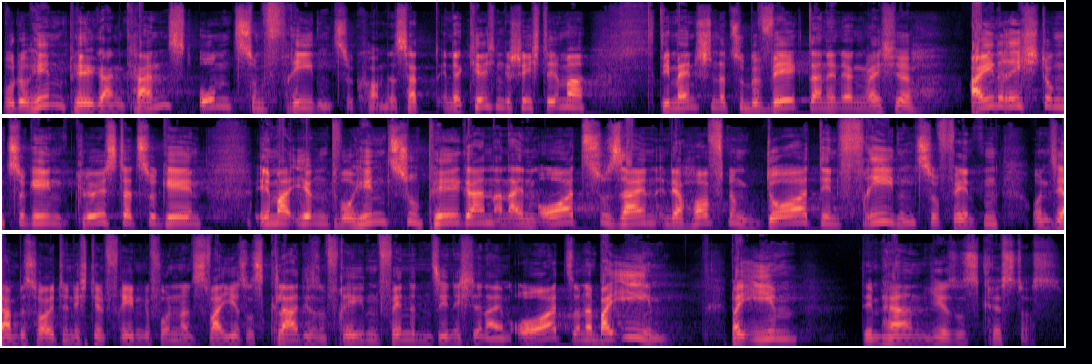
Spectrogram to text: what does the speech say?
wo du hinpilgern kannst, um zum Frieden zu kommen. Das hat in der Kirchengeschichte immer die Menschen dazu bewegt, dann in irgendwelche Einrichtungen zu gehen, Klöster zu gehen, immer irgendwo hin zu pilgern, an einem Ort zu sein, in der Hoffnung, dort den Frieden zu finden. Und sie haben bis heute nicht den Frieden gefunden. Und es war Jesus klar, diesen Frieden finden sie nicht in einem Ort, sondern bei ihm. Bei ihm, dem Herrn Jesus Christus.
